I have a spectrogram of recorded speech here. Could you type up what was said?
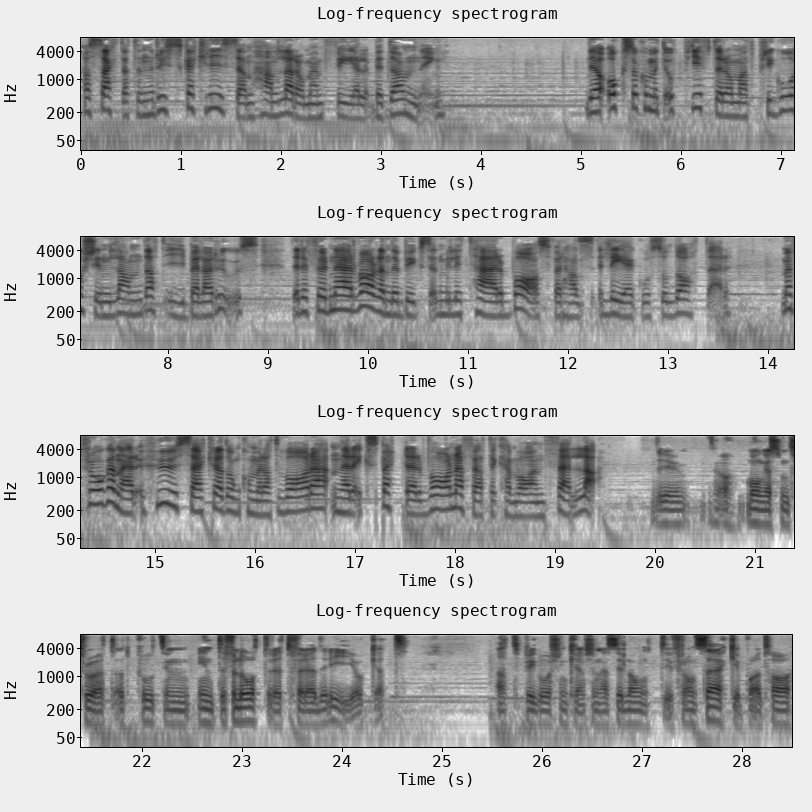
har sagt att den ryska krisen handlar om en felbedömning. Det har också kommit uppgifter om att Prigozjin landat i Belarus där det för närvarande byggs en militär bas för hans legosoldater. Men frågan är hur säkra de kommer att vara när experter varnar för att det kan vara en fälla. Det är ja, många som tror att, att Putin inte förlåter ett förräderi och att, att Prigozjin kan känna sig långt ifrån säker på att ha,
